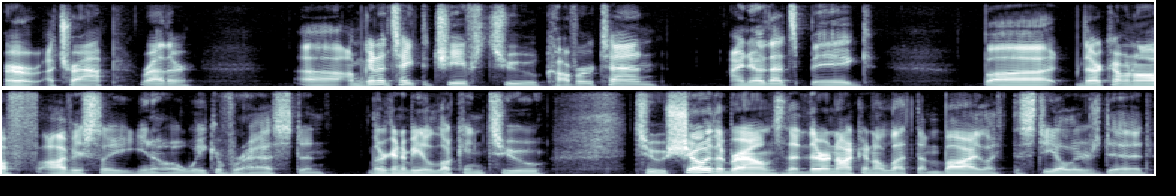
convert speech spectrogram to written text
or a trap rather. Uh, I'm to take the Chiefs to cover 10. I know that's big, but they're coming off obviously, you know, a week of rest and they're going to be looking to to show the Browns that they're not going to let them buy like the Steelers did.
